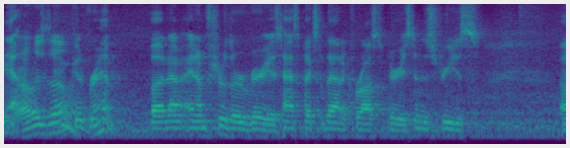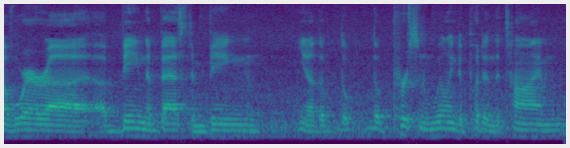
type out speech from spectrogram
yeah. Probably so. And Good for him. But uh, and I'm sure there are various aspects of that across various industries, of where uh, uh, being the best and being, you know, the, the the person willing to put in the time.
